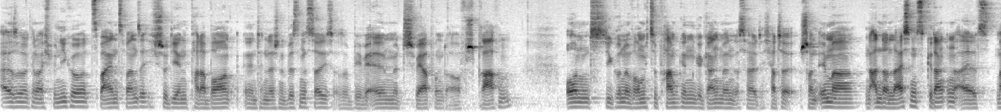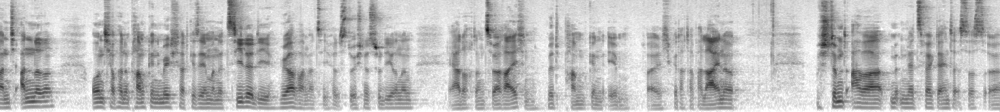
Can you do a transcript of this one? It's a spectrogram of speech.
Also genau, ich bin Nico, 22. Ich studiere in Paderborn International Business Studies, also BWL mit Schwerpunkt auf Sprachen. Und die Gründe, warum ich zu Pumpkin gegangen bin, ist halt, ich hatte schon immer einen anderen Leistungsgedanken als manch andere. Und ich habe halt in Pumpkin die Möglichkeit gesehen, meine Ziele, die höher waren als die des Durchschnittsstudierenden, ja doch dann zu erreichen. Mit Pumpkin eben. Weil ich gedacht habe, alleine bestimmt, aber mit dem Netzwerk dahinter ist das äh,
